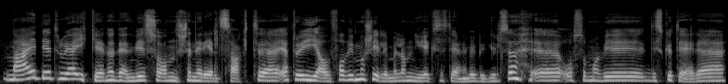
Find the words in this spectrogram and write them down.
Nei, det tror jeg ikke nødvendigvis sånn generelt sagt. Jeg tror iallfall vi må skille mellom ny eksisterende bebyggelse. eh, Og så må vi diskutere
